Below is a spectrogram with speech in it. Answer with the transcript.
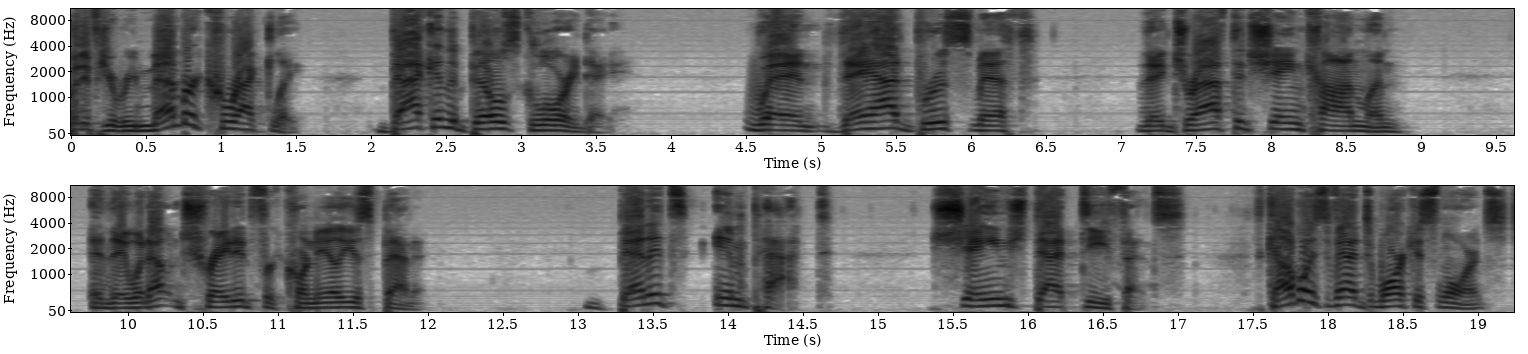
But if you remember correctly, back in the Bills' glory day, when they had Bruce Smith, they drafted Shane Conlan, and they went out and traded for Cornelius Bennett. Bennett's impact changed that defense. The Cowboys have had Demarcus Lawrence.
